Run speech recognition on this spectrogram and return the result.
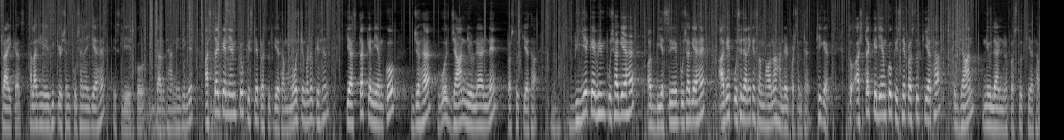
trichous हालाँकि ये भी क्वेश्चन पूछा नहीं गया है, इसलिए इसको ज़्यादा ध्यान नहीं देंगे। अष्टक के नियम को किसने प्रस्तुत किया था? मोस्ट इंपॉर्टेंट क्वेश्चन कि अष्टक के नियम को जो है, वो जॉन न्यूलैंड ने प्रस्तुत किया था। बीए के भी में पूछा गया है और बीएससी में पूछा गया है। आगे पूछे जाने की संभावना 100 परसेंट है, ठीक है? तो अष्टक के नियम को किसने प्रस्तुत किया था? तो जॉन न्यूलैंड ने प्रस्तुत किया था।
